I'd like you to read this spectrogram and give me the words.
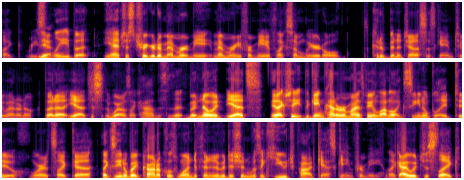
like recently. But yeah, it just triggered a memory memory for me of like some weird old could have been a Genesis game too. I don't know, but uh, yeah, just where I was like, ah, this is it. But no, it yeah, it's it actually the game kind of reminds me a lot of like Xenoblade too, where it's like uh like Xenoblade Chronicles One Definitive Edition was a huge podcast game for me. Like I would just like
